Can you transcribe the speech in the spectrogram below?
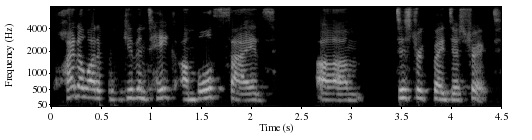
quite a lot of give and take on both sides, um, district by district.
